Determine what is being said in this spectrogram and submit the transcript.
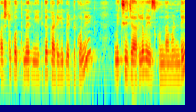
ఫస్ట్ కొత్తిమీర నీట్గా కడిగి పెట్టుకొని మిక్సీ జార్లో వేసుకుందామండి.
